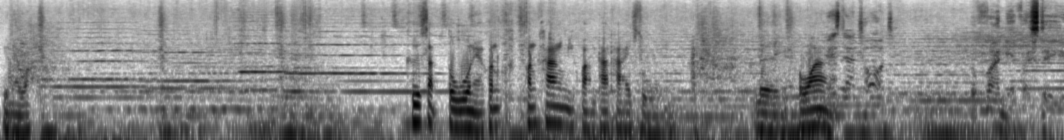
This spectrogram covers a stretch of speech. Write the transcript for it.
อยู่ไหนวะ คือศัตรูเนี่ยค่อนค่อนข้างมีความท้าทายสูง เลย เพราะว่า They'll find me if I stay here.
